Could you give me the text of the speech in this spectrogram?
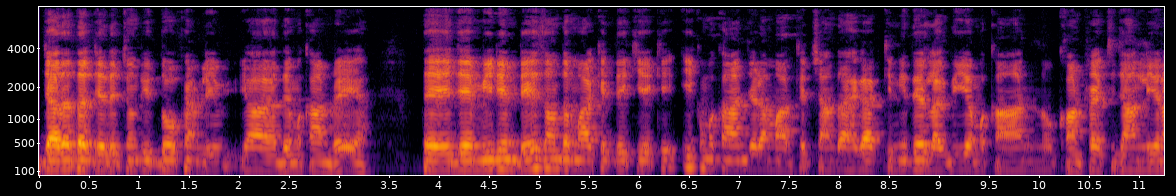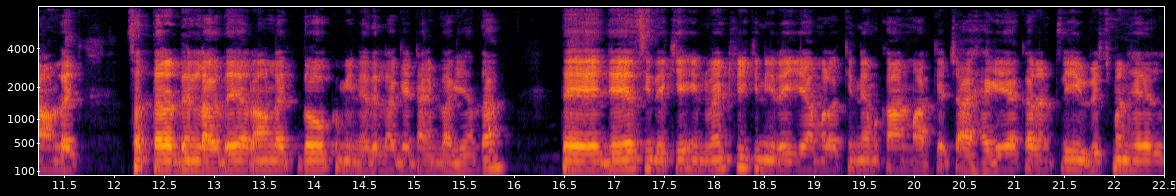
ਜ਼ਿਆਦਾਤਰ ਜਿਹਦੇ ਚੋਂ ਦੀ ਦੋ ਫੈਮਿਲੀ ਦੇ ਮਕਾਨ ਰਹੇ ਆ। ਤੇ ਜੇ ਮੀਡੀਅਨ ਡੇਜ਼ ਔਨ ਦਾ ਮਾਰਕੀਟ ਦੇਖੀਏ ਕਿ ਇੱਕ ਮਕਾਨ ਜਿਹੜਾ ਮਾਰਕੀਟ ਚ ਆਂਦਾ ਹੈਗਾ, ਕਿੰਨੀ ਦੇਰ ਲੱਗਦੀ ਹੈ ਮਕਾਨ ਨੂੰ ਕੰਟਰੈਕਟ ਜਾਣ ਲਈ? ਅਰਾਊਂਡ ਲਾਈਕ 70 ਦਿਨ ਲੱਗਦੇ ਆ ਅਰਾਊਂਡ ਲਾਈਕ 2 ਮਹੀਨੇ ਦੇ ਲਾਗੇ ਟਾਈਮ ਲੱਗ ਜਾਂਦਾ। ਤੇ ਜੇ ਅਸੀਂ ਦੇਖੀਏ ਇਨਵੈਂਟਰੀ ਕਿੰਨੀ ਰਹੀ ਹੈ ਮਤਲਬ ਕਿੰਨੇ ਮਕਾਨ ਮਾਰਕੀਟ ਚ ਆਏ ਹੈਗੇ ਆ currently Richmond Hill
